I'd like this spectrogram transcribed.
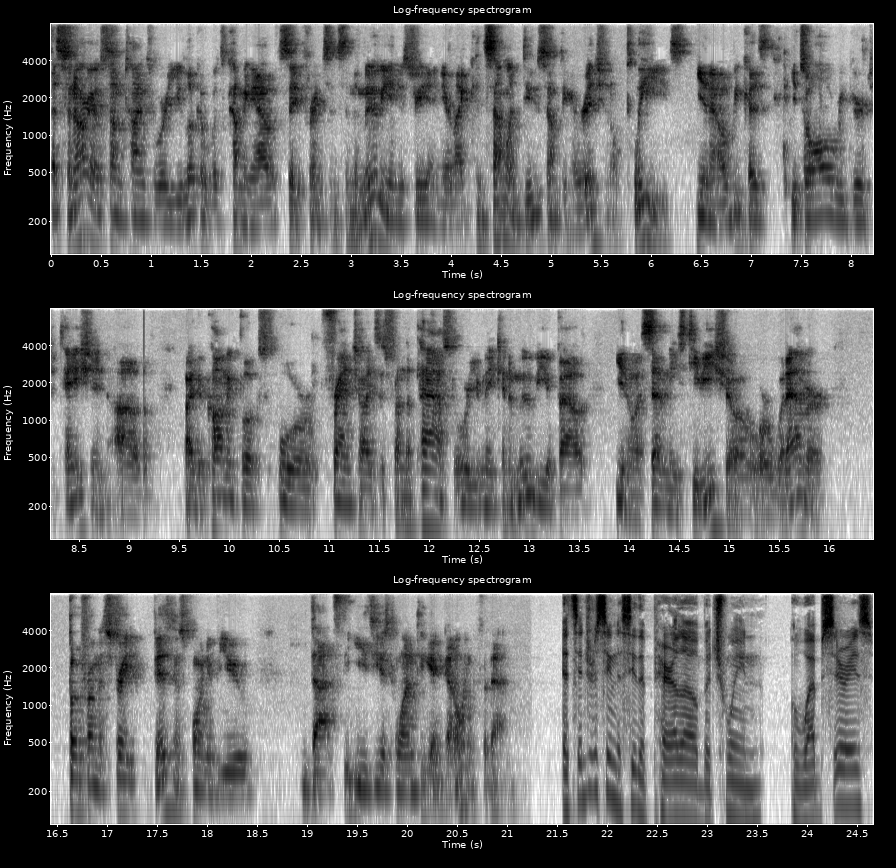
a scenario sometimes where you look at what's coming out, say, for instance, in the movie industry, and you're like, can someone do something original, please? You know, because it's all regurgitation of either comic books or franchises from the past, or you're making a movie about, you know, a 70s TV show or whatever. But from a straight business point of view, that's the easiest one to get going for them. It's interesting to see the parallel between a web series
